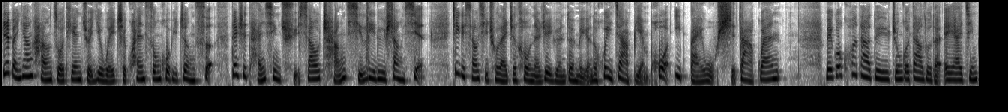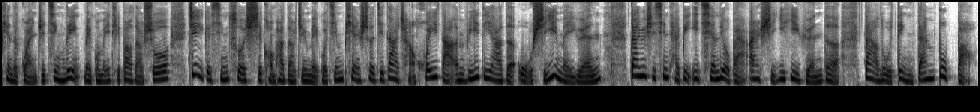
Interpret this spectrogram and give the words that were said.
日本央行昨天决议维持宽松货币政策，但是弹性取消长期利率上限。这个消息出来之后呢，日元对美元的汇价贬破一百五十大关。美国扩大对于中国大陆的 AI 晶片的管制禁令。美国媒体报道说，这个新措施恐怕导致美国晶片设计大厂辉达 （NVIDIA） 的五十亿美元，大约是新台币一千六百二十一亿元的大陆订单不保。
